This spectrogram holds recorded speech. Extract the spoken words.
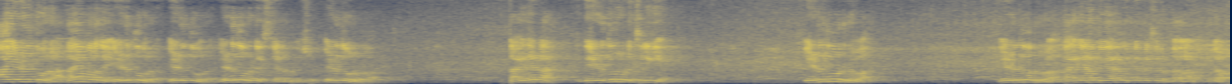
ആ എഴുന്നൂറ് അതാ ഞാൻ പറഞ്ഞു എഴുന്നൂറ് എഴുന്നൂറ് എഴുന്നൂറ് ടിക്സ് വിളിച്ചു എഴുന്നൂറ് രൂപ. തകച്ചേട്ടാ ഇത് എഴുന്നൂറ് വിളിച്ചിരിക്കുക എഴുന്നൂറ് രൂപ. എഴുന്നൂറ് രൂപ. തകച്ചേട്ടൻ വേറെ കുറ്റം വെച്ചിട്ടുണ്ട് അതാണ് കേട്ടോ.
